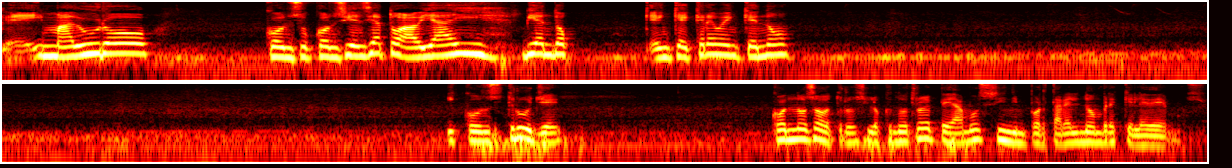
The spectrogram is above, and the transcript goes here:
inmaduro, con su conciencia todavía ahí viendo en qué creo, en qué no. Y construye con nosotros lo que nosotros le pedamos sin importar el nombre que le demos.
